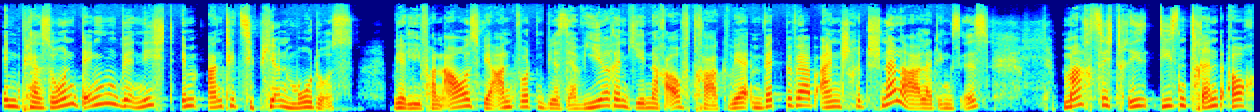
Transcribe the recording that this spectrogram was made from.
in Person denken wir nicht im antizipieren Modus. Wir liefern aus, wir antworten, wir servieren, je nach Auftrag. Wer im Wettbewerb einen Schritt schneller allerdings ist, macht sich diesen Trend auch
